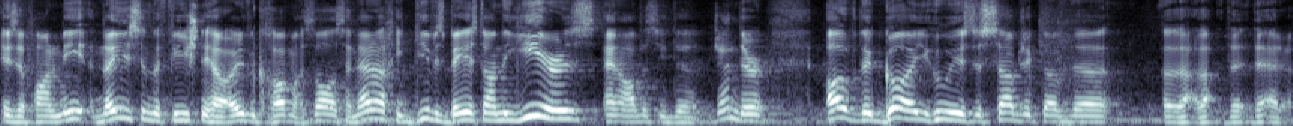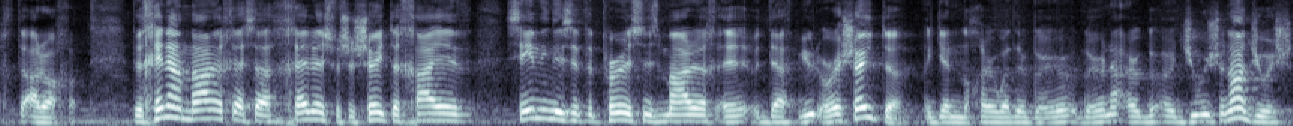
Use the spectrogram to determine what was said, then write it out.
is upon me. He gives based on the years and obviously the gender of the guy who is the subject of the Uh, the the erech, the aracha. The china marich es a cheresh v'shasheita chayiv. Same thing as if the person is marich a uh, deaf mute or a sheita. Again, whether or not, or Jewish or not Jewish.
